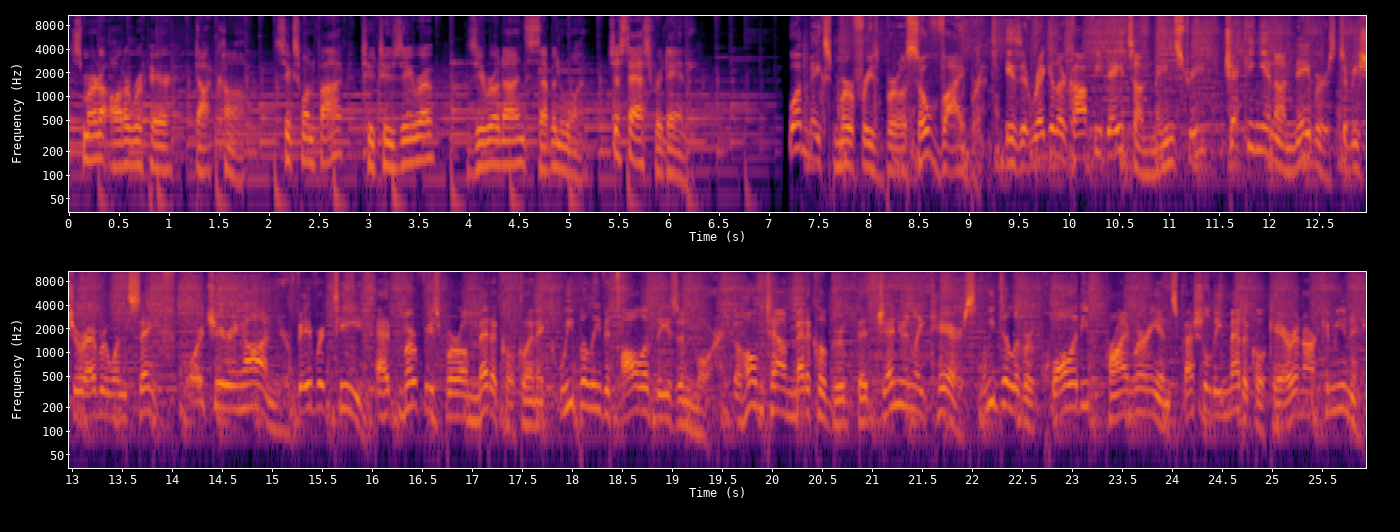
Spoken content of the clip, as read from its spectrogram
SmyrnaAutorepair.com 615 220 0971. Just ask for Danny. What makes Murfreesboro so vibrant? Is it regular coffee dates on Main Street? Checking in on neighbors to be sure everyone's safe? Or cheering on your favorite team? At Murfreesboro Medical Clinic, we believe it's all of these and more. The hometown medical group that genuinely cares. We deliver quality primary and specialty medical care in our community.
